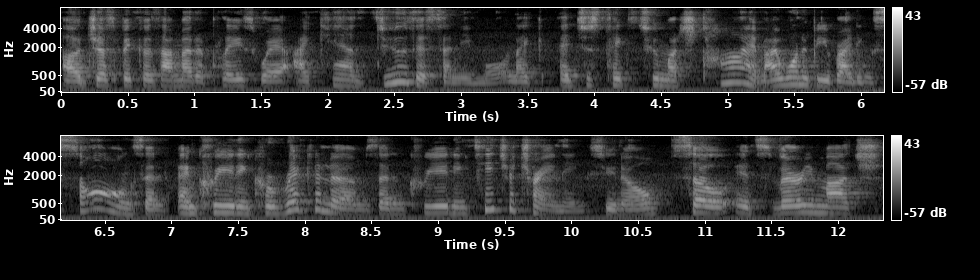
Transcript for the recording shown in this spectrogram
Uh, just because I'm at a place where I can't do this anymore. Like it just takes too much time. I want to be writing songs and, and creating curriculums and creating teacher trainings, you know? So it's very much,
